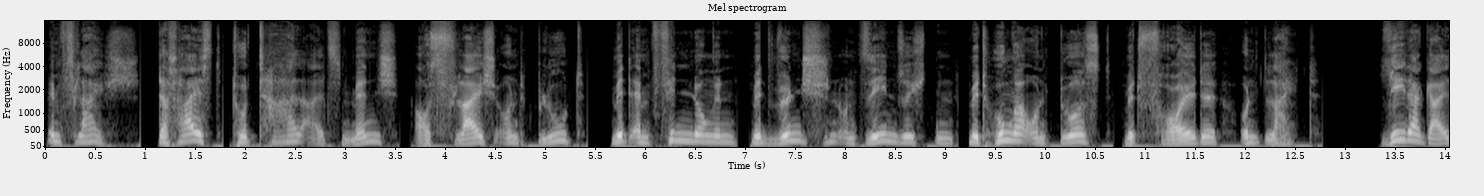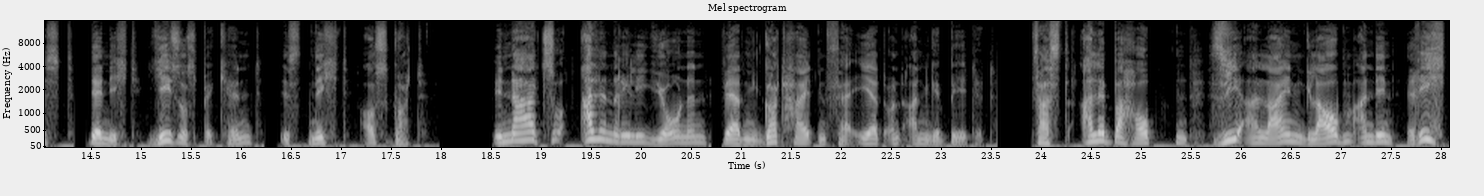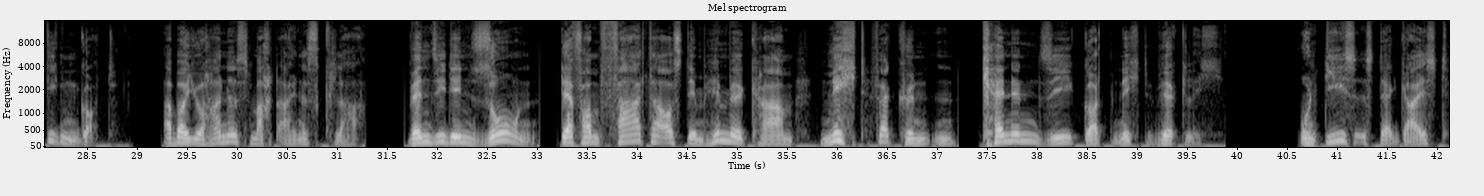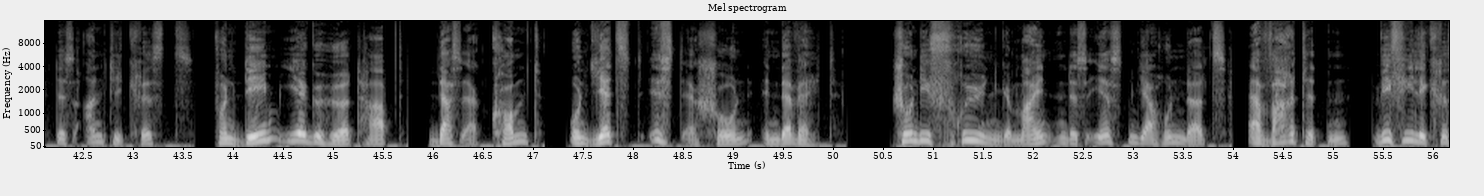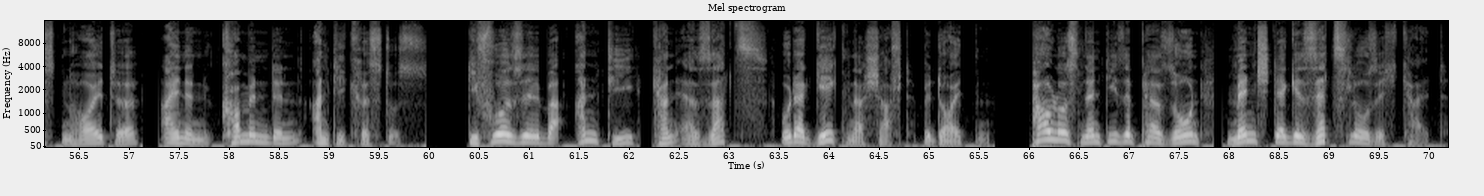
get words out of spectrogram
Im Fleisch, das heißt total als Mensch aus Fleisch und Blut, mit Empfindungen, mit Wünschen und Sehnsüchten, mit Hunger und Durst, mit Freude und Leid. Jeder Geist, der nicht Jesus bekennt, ist nicht aus Gott. In nahezu allen Religionen werden Gottheiten verehrt und angebetet. Fast alle behaupten, sie allein glauben an den richtigen Gott. Aber Johannes macht eines klar. Wenn sie den Sohn, der vom Vater aus dem Himmel kam, nicht verkünden, kennen sie Gott nicht wirklich. Und dies ist der Geist des Antichrists, von dem ihr gehört habt, dass er kommt, und jetzt ist er schon in der Welt. Schon die frühen Gemeinden des ersten Jahrhunderts erwarteten, wie viele Christen heute, einen kommenden Antichristus. Die Vorsilbe anti kann Ersatz oder Gegnerschaft bedeuten. Paulus nennt diese Person Mensch der Gesetzlosigkeit.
